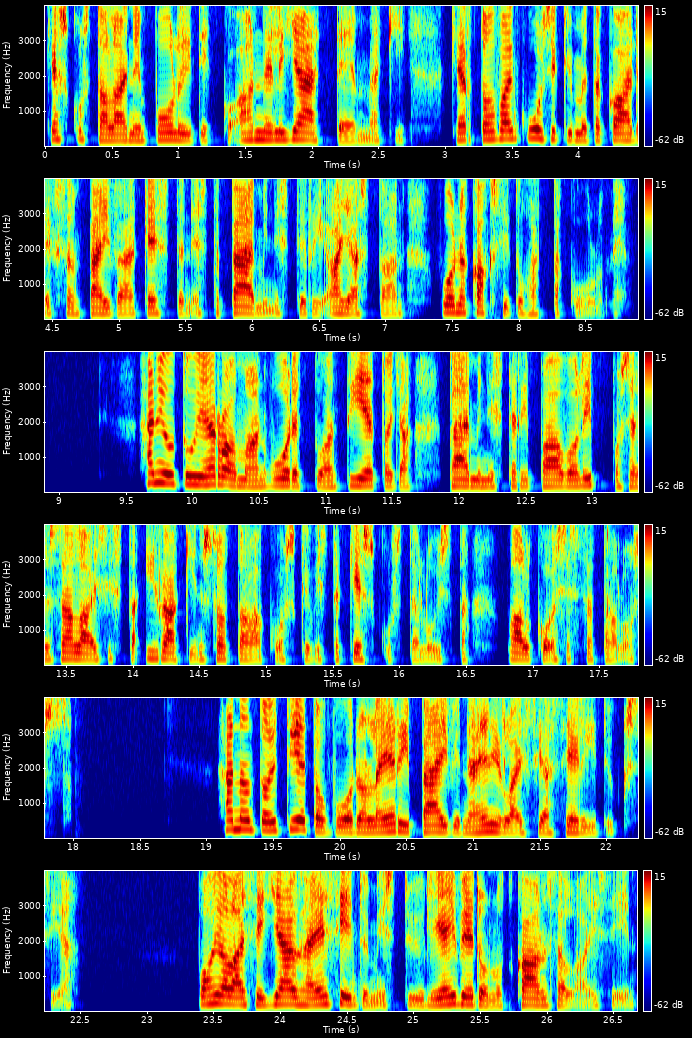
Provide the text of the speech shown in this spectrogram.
keskustalainen poliitikko Anneli Jäätteenmäki kertoo vain 68 päivää kestäneestä pääministeriajastaan vuonna 2003. Hän joutui eroamaan vuodettuaan tietoja pääministeri Paavo Lipposen salaisista Irakin sotaa koskevista keskusteluista Valkoisessa talossa. Hän antoi tietovuodolle eri päivinä erilaisia selityksiä. Pohjalaisen jäyhä esiintymistyyli ei vedonnut kansalaisiin,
